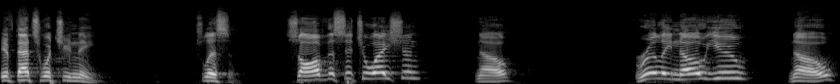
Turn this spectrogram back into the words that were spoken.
if that's what you need. Just listen. Solve the situation? No. Really know you? No.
